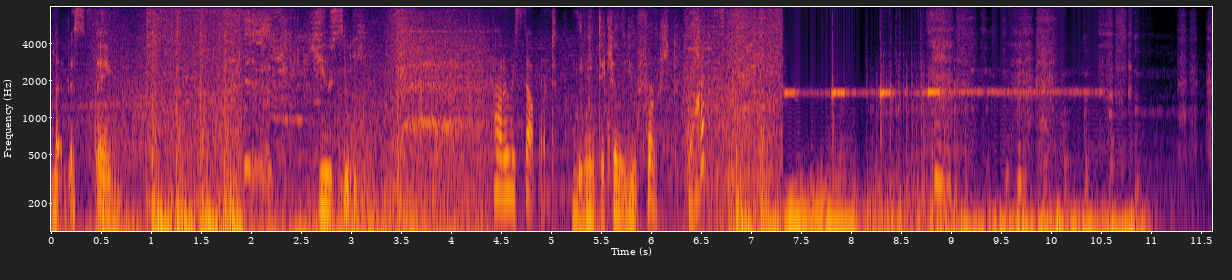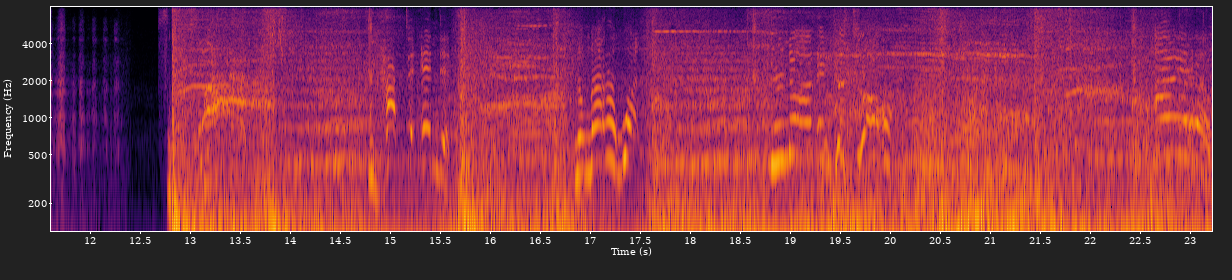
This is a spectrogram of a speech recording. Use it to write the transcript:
let this thing use me. How do we stop it? We need to kill you first. What? We have to end it. No matter what. You're not in control. I am.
